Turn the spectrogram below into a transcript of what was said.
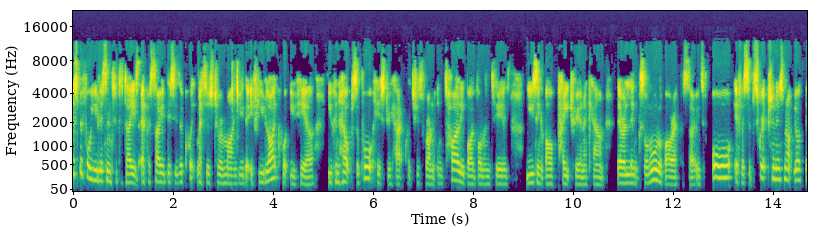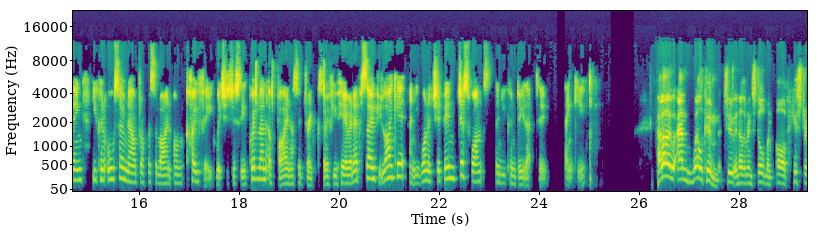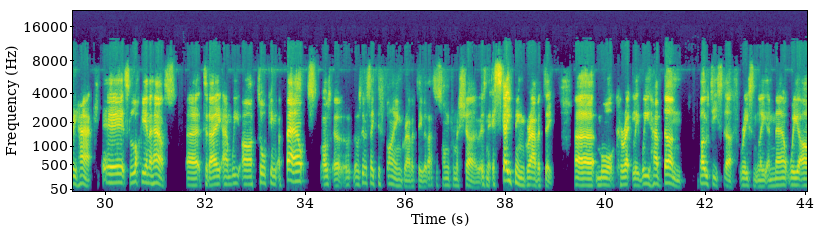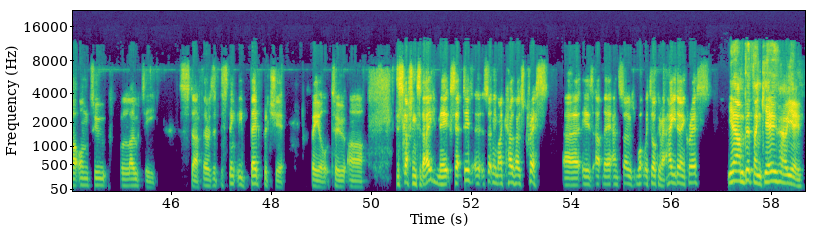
Just before you listen to today's episode, this is a quick message to remind you that if you like what you hear, you can help support History Hack, which is run entirely by volunteers using our Patreon account. There are links on all of our episodes. Or if a subscription is not your thing, you can also now drop us a line on Ko-fi, which is just the equivalent of buying us a drink. So if you hear an episode, you like it, and you want to chip in just once, then you can do that too. Thank you. Hello and welcome to another installment of History Hack. It's Lockie in the house uh, today, and we are talking about. I was, uh, was going to say defying gravity, but that's a song from a show, isn't it? Escaping gravity, uh, more correctly. We have done boaty stuff recently, and now we are on to floaty stuff. There is a distinctly Bedfordshire feel to our discussion today, me accepted. Uh, certainly, my co-host Chris uh, is up there, and so is what we're talking about. How you doing, Chris? Yeah, I'm good, thank you. How are you?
